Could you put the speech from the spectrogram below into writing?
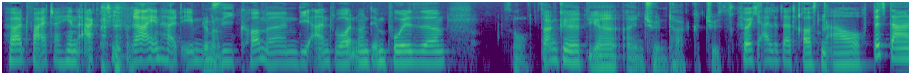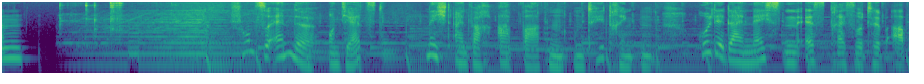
hört weiterhin aktiv rein, halt eben genau. sie kommen, die Antworten und Impulse. So, danke dir, einen schönen Tag. Tschüss. Für euch alle da draußen auch. Bis dann. Schon zu Ende. Und jetzt? Nicht einfach abwarten und Tee trinken. Hol dir deinen nächsten Espresso-Tipp ab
